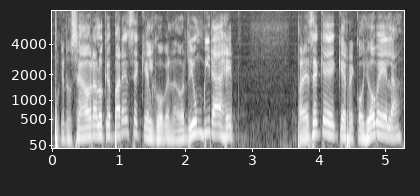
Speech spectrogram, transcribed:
porque entonces ahora lo que parece que el gobernador dio un viraje, parece que, que recogió vela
